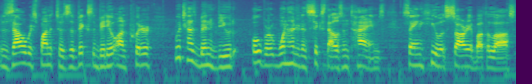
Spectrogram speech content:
Zhao responded to Savics' video on Twitter, which has been viewed over 106,000 times, saying he was sorry about the loss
